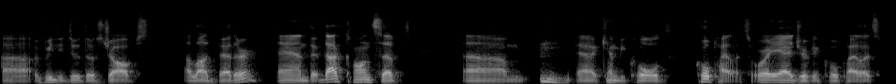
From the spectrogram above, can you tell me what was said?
uh, really do those jobs a lot better, and th- that concept um, uh, can be called co-pilots or AI-driven co-pilots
